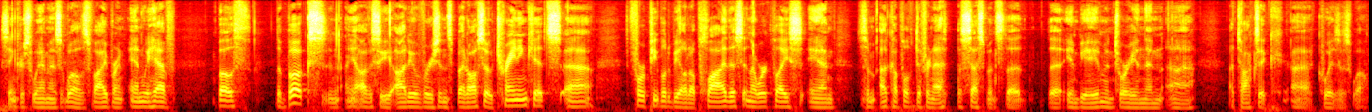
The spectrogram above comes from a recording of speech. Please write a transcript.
sync or swim, as well as vibrant. And we have both the books, and obviously audio versions, but also training kits uh, for people to be able to apply this in their workplace, and some a couple of different assessments, the the MBA inventory, and then uh, a toxic uh, quiz as well.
